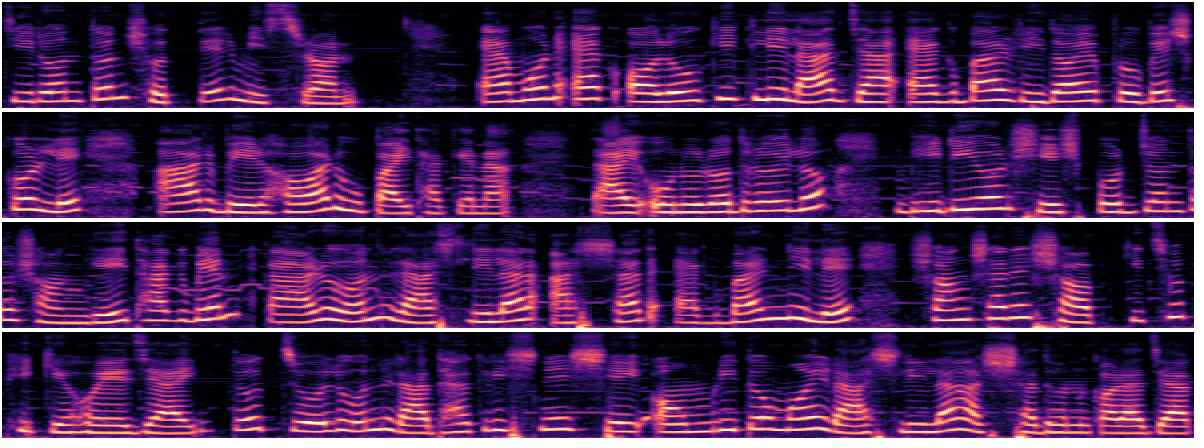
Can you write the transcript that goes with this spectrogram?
চিরন্তন সত্যের মিশ্রণ। এমন এক অলৌকিক লীলা যা একবার হৃদয়ে প্রবেশ করলে আর বের হওয়ার উপায় থাকে না। তাই অনুরোধ রইল, ভিডিওর শেষ পর্যন্ত সঙ্গেই থাকবেন। কারণ রাসলীলার আস্বাদ একবার নিলে সংসারের সব কিছু ফিকে হয়ে যায়। তো চলুন রাধাকৃষ্ণের সেই অমৃতময় রাসলীলা আস্বাদন করা যাক।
